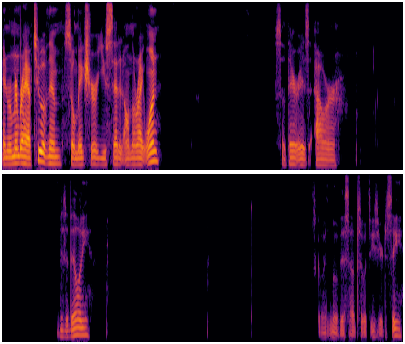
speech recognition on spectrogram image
And remember I have two of them, so make sure you set it on the right one. So there is our visibility. Let's go ahead and move this up so it's easier to see.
